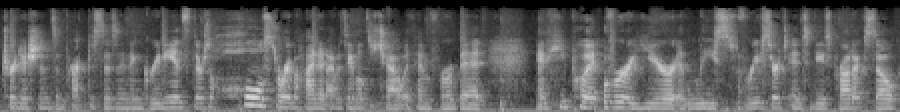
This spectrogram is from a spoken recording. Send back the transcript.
traditions and practices and ingredients. There's a whole story behind it. I was able to chat with him for a bit and he put over a year at least of research into these products. So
